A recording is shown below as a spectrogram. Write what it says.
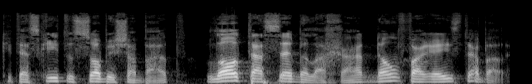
que está escrito sobre Shabbat, lotase melachá, não fareis trabalho.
